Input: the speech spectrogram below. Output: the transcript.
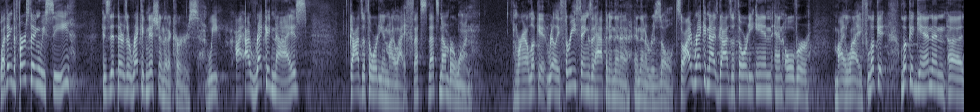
Well, I think the first thing we see is that there's a recognition that occurs. We, I, I recognize God's authority in my life. That's, that's number one. We're going to look at really three things that happen and then, a, and then a result. So I recognize God's authority in and over my life. Look, at, look again and uh,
